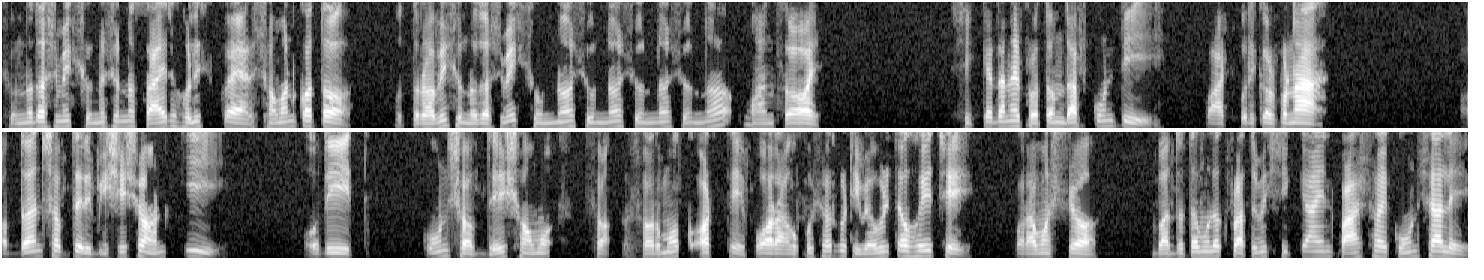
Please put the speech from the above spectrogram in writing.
শূন্য দশমিক শূন্য শূন্য চার হোল স্কোয়ার সমান কত? উত্তর হবে শূন্য দশমিক শূন্য শূন্য শূন্য শূন্য ওয়ান ছয়। শিক্ষাদানের প্রথম ধাপ কোনটি? পাঠ পরিকল্পনা। অধ্যয়ন শব্দের বিশেষণ কি? অদিত কোন শব্দে সম সর্মক অর্থে পড়া উপসর্গটি ব্যবহৃত হয়েছে? পরামর্শ, বাধ্যতামূলক প্রাথমিক শিক্ষা আইন পাশ হয় কোন সালে?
